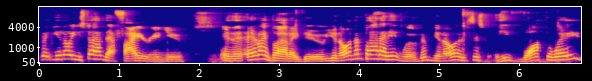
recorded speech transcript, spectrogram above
but, you know, you still have that fire in you. And, and I'm glad I do, you know, and I'm glad I didn't wound him, you know, it's just, he walked away.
